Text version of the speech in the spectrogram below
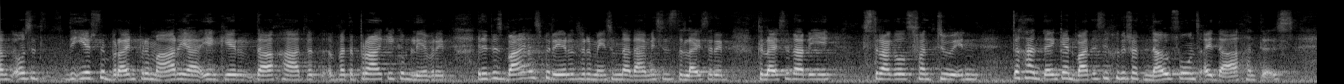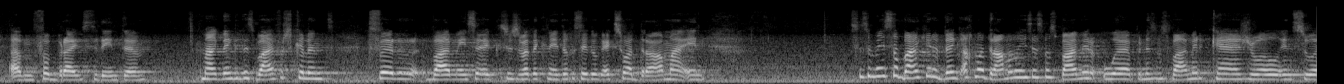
um, ons het die eerste bruin primaria een keer daar gehad wat wat 'n praatjie kom lewer het. En dit is baie inspirerend vir mense om na daai mense te luister en te luister na die struggles van toe en te gaan dink aan wat is die goeders wat nou vir ons uitdagend is ehm um, vir bruin studente. Maar ek dink dit is baie verskillend vir baie mense ek soos wat ek net gesê het ook ek swaat drama en soos mense baie keer dink ag maar drama mense is mos baie meer oop en is mos baie meer casual en so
